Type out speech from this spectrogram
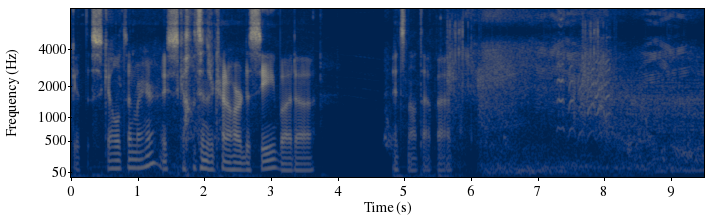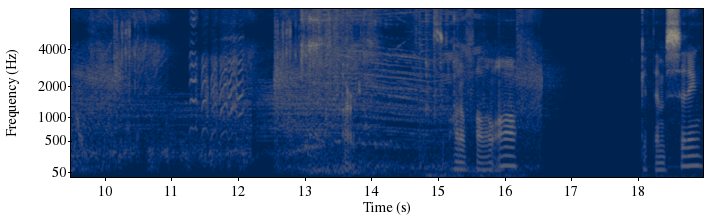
Get the skeleton right here. These skeletons are kind of hard to see, but uh, it's not that bad. Alright. Auto follow off. Get them sitting.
